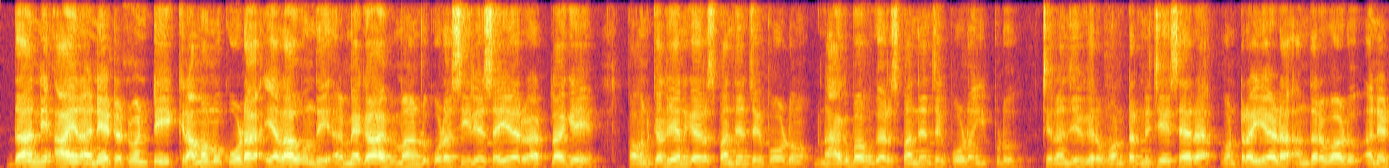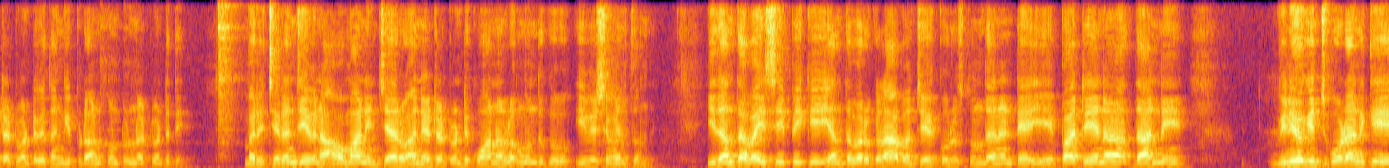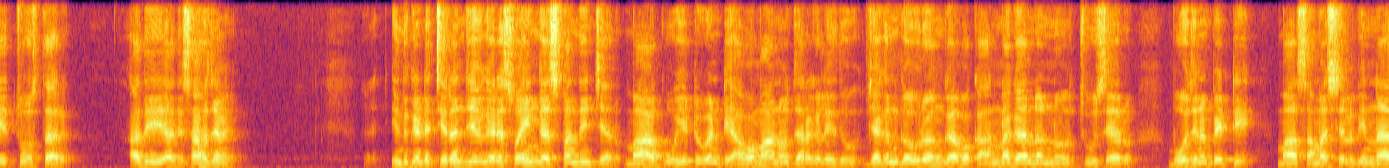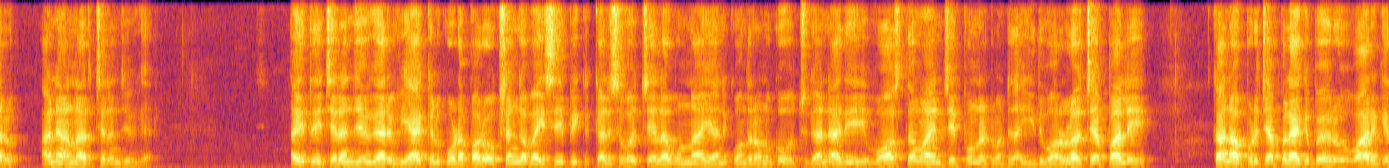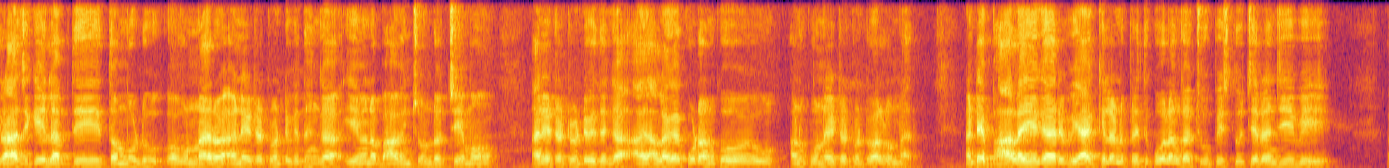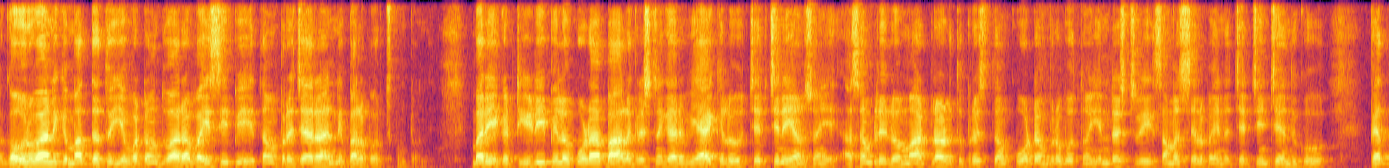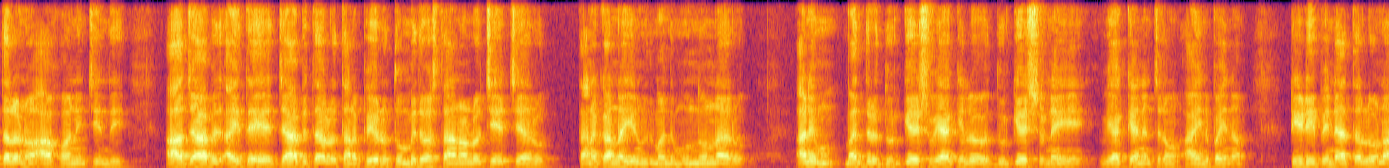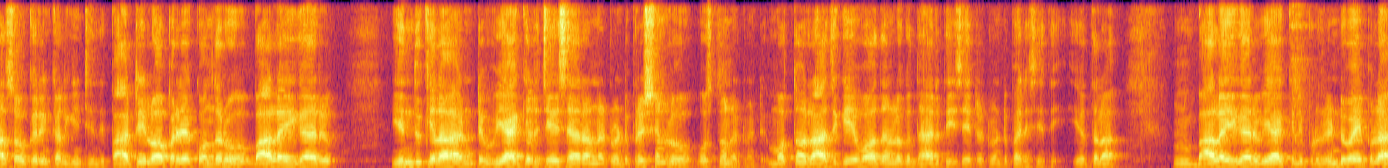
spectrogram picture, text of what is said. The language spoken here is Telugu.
దాన్ని ఆయన అనేటటువంటి క్రమము కూడా ఎలా ఉంది? మెగా అభిమానులు కూడా సీరియస్ అయ్యారు. అట్లాగే పవన్ కళ్యాణ్ గారు స్పందించకపోవడం నాగబాబు గారు స్పందించకపోవడం ఇప్పుడు చిరంజీవి గారు ఒంటరిని చేశారా? ఒంటరి అయ్యాడా అందరవాడు అనేటటువంటి విధంగా ఇప్పుడు అనుకుంటున్నటువంటిది. మరి చిరంజీవిని అవమానించారు అనేటటువంటి కోణంలో ముందుకు ఈ విషయం వెళ్తుంది. ఇదంతా వైసీపీకి ఎంతవరకు లాభం చేకూరుస్తుంది అని అంటే ఏ పార్టీ అయినా దాన్ని వినియోగించుకోవడానికి చూస్తారు. అది అది సహజమే. ఎందుకంటే చిరంజీవి గారే స్వయంగా స్పందించారు మాకు ఎటువంటి అవమానం జరగలేదు. జగన్ గౌరవంగా ఒక అన్నగా నన్ను చూశారు భోజనం పెట్టి మా సమస్యలు విన్నారు అని అన్నారు చిరంజీవి గారు. అయితే చిరంజీవి గారి వ్యాఖ్యలు కూడా పరోక్షంగా వైసీపీకి కలిసి వచ్చేలా ఉన్నాయి అని కొందరు అనుకోవచ్చు కానీ అది వాస్తవం ఆయన చెప్పి ఉన్నటువంటిది. ఇది వరలో చెప్పాలి కానీ అప్పుడు చెప్పలేకపోయారు వారికి రాజకీయ లబ్ధి తమ్ముడు ఉన్నారు అనేటటువంటి విధంగా ఏమైనా భావించి ఉండొచ్చేమో అనేటటువంటి విధంగా అలాగే అలాగా కూడా అనుకో అనుకునేటటువంటి వాళ్ళు ఉన్నారు. అంటే బాలయ్య గారి వ్యాఖ్యలను ప్రతికూలంగా చూపిస్తూ చిరంజీవి గౌరవానికి మద్దతు ఇవ్వటం ద్వారా వైసీపీ తమ ప్రచారాన్ని బలపరుచుకుంటుంది. మరి ఇక టీడీపీలో కూడా బాలకృష్ణ గారి వ్యాఖ్యలు చర్చనీయాంశం అయ్యాయి అసెంబ్లీలో మాట్లాడుతూ ప్రస్తుతం కూటమి ప్రభుత్వం ఇండస్ట్రీ సమస్యలపైన చర్చించేందుకు పెద్దలను ఆహ్వానించింది. ఆ జాబి అయితే జాబితాలో తన పేరు తొమ్మిదవ స్థానంలో చేర్చారు. తనకన్నా ఎనిమిది మంది ముందున్నారు అని మంత్రి దుర్గేష్ వ్యాఖ్యలు దుర్గేష్ని వ్యాఖ్యానించడం ఆయన పైన టీడీపీ నేతల్లోనూ అసౌకర్యం కలిగించింది. పార్టీ లోపలే కొందరు బాలయ్య గారు ఎందుకు ఇలాంటి వ్యాఖ్యలు చేశారు అన్నటువంటి ప్రశ్నలు వస్తున్నటువంటి మొత్తం రాజకీయ వాదనలకు దారి తీసేటటువంటి పరిస్థితి. ఇవతల బాలయ్య గారి వ్యాఖ్యలు ఇప్పుడు రెండు వైపులా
